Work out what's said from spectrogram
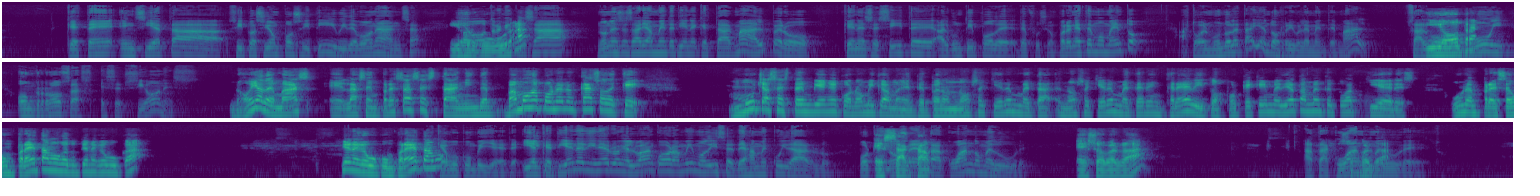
que esté en cierta situación positiva y de bonanza y, otra que quizá no necesariamente tiene que estar mal, pero que necesite algún tipo de, fusión. Pero en este momento a todo el mundo le está yendo horriblemente mal, salvo muy honrosas excepciones. No, y además eh, las empresas están, vamos a poner el caso de que muchas estén bien económicamente, pero no se quieren meter, no se quieren meter en créditos, porque es que inmediatamente tú adquieres una empresa, un préstamo que tú tienes que buscar. Tiene que buscar un préstamo. Tiene que buscar un billete. Y el que tiene dinero en el banco ahora mismo dice, déjame cuidarlo, porque no sé hasta cuándo me dure. Eso es verdad. ¿Hasta cuándo me dure esto?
